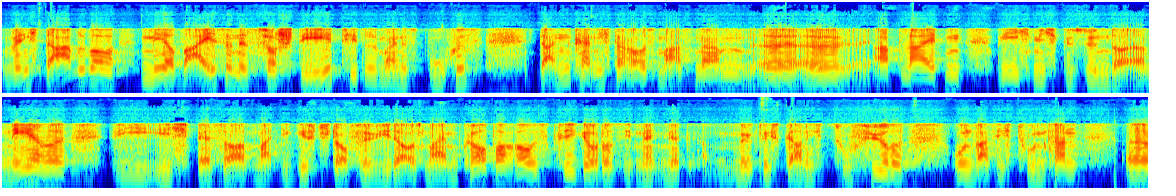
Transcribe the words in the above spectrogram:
Und wenn ich darüber mehr weiß und es verstehe, Titel meines Buches, dann kann ich daraus Maßnahmen äh, ableiten, wie ich mich gesünder ernähre, wie ich besser die Giftstoffe wieder aus meinem Körper rauskriege oder sie mir möglichst gar nicht zuführe und was ich tun kann, äh,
